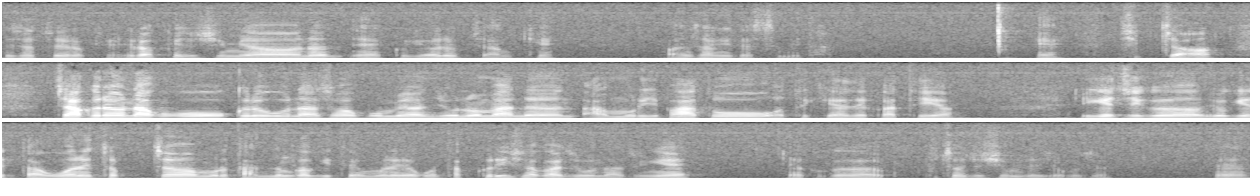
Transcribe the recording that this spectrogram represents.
되셨죠? 이렇게. 이렇게 해주시면은, 예, 그게 어렵지 않게 완성이 됐습니다. 예, 쉽죠? 자, 그러고 나고, 그러고 나서 보면 요놈만은 아무리 봐도 어떻게 해야 될 것 같아요? 이게 지금 여기에 딱 원의 접점으로 닿는 거기 때문에 요건 딱 그리셔가지고 나중에, 예, 그거 붙여주시면 되죠. 그죠? 예,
